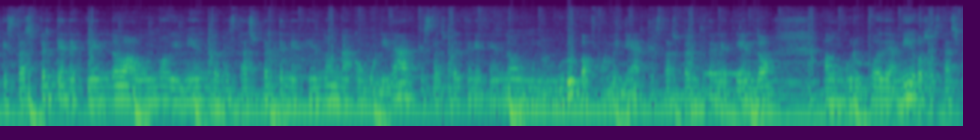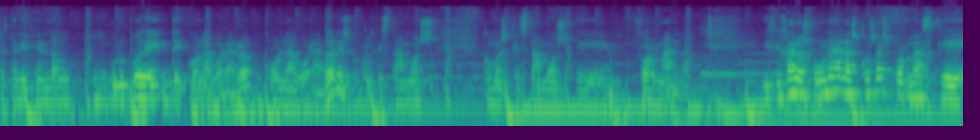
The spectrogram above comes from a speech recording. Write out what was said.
que estás perteneciendo a un movimiento, que estás perteneciendo a una comunidad, que estás perteneciendo a un, grupo familiar, que estás perteneciendo a un grupo de amigos, estás perteneciendo a un, grupo de, colaboradores como el que estamos, como es que estamos eh, formando. Y fijaros, fue una de las cosas por las que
